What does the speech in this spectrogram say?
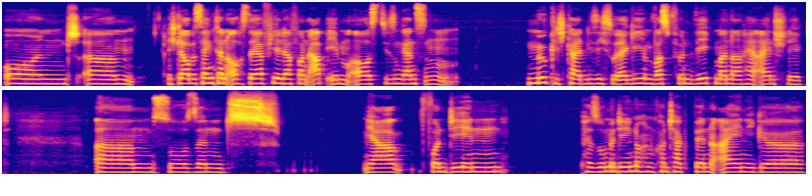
Und ähm, ich glaube, es hängt dann auch sehr viel davon ab, eben aus diesen ganzen Möglichkeiten, die sich so ergeben, was für einen Weg man nachher einschlägt. Ähm, so sind ja von den Personen, mit denen ich noch in Kontakt bin, einige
